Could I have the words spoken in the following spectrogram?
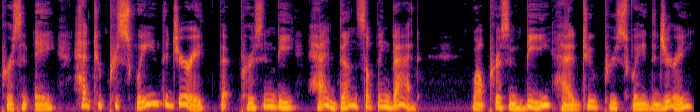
Person A had to persuade the jury that person B had done something bad while person B had to persuade the jury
